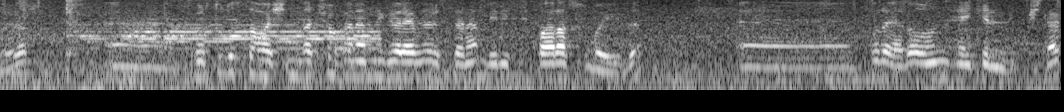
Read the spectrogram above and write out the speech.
oluyor. Ee, Kurtuluş Savaşı'nda çok önemli görevler üstlenen bir istihbarat subayıydı. Ee, buraya da onun heykelini dikmişler.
